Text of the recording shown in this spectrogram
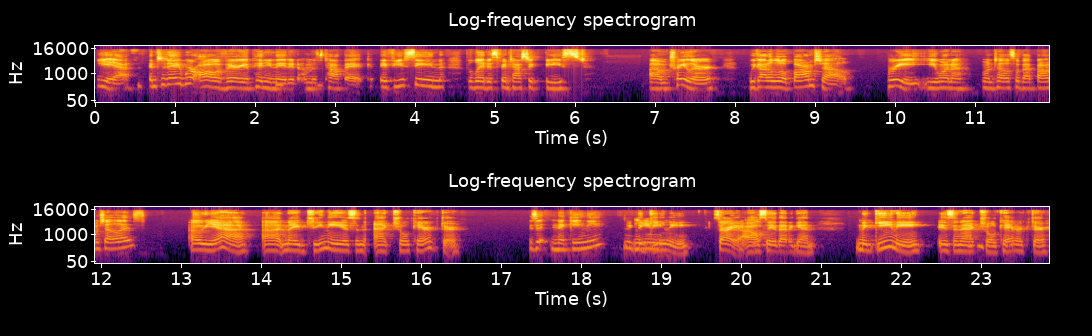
yeah. And today we're all very opinionated on this topic. If you've seen the latest Fantastic Beast um, trailer, we got a little bombshell. Bree, you wanna wanna tell us what that bombshell is? Oh yeah, uh, Nigini is an actual character. Is it Nagini? Nagini. Nagini. Sorry, I'll say that again. Nagini is an actual character.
